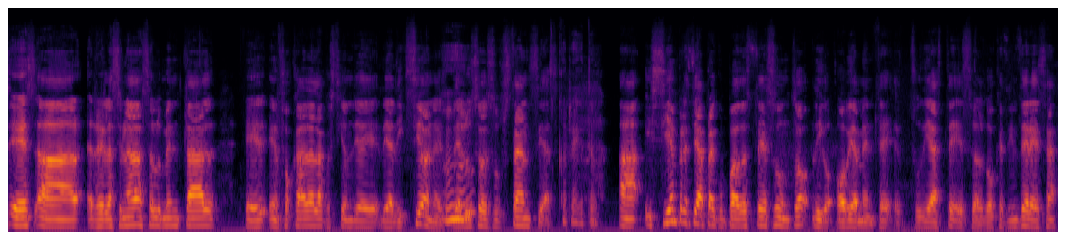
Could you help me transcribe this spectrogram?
es uh, relacionada a salud mental, eh, enfocada a la cuestión de, adicciones, del uso de sustancias. Correcto. Uh, y siempre te ha preocupado este asunto. Digo, obviamente, estudiaste, eso es algo que te interesa,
